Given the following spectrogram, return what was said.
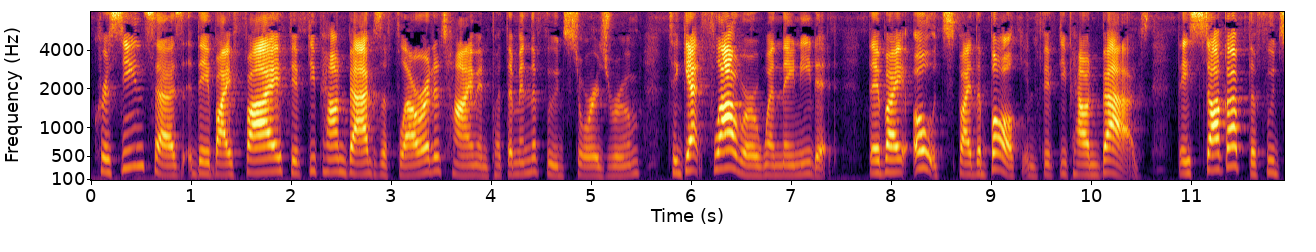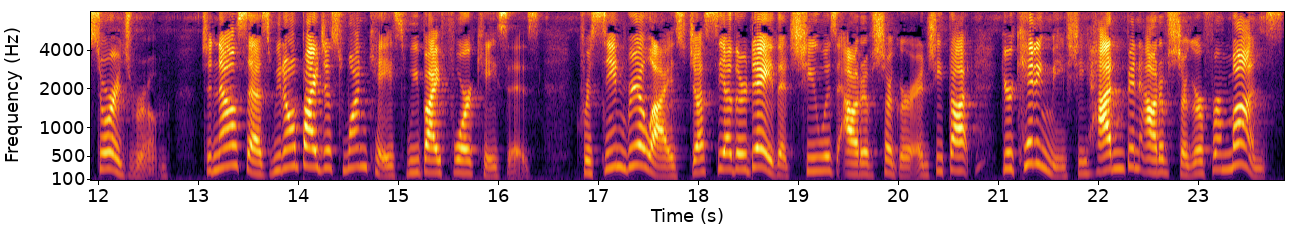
Christine says they buy five 50 pound bags of flour at a time and put them in the food storage room to get flour when they need it. They buy oats by the bulk in 50 pound bags. They stock up the food storage room. Janelle says we don't buy just one case, we buy four cases. Christine realized just the other day that she was out of sugar and she thought, You're kidding me. She hadn't been out of sugar for months.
